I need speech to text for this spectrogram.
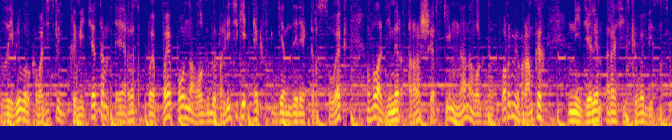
заявил руководитель комитета РСПП по налоговой политике экс-гендиректор СУЭК Владимир Рашевский на налоговом форуме в рамках недели российского бизнеса.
